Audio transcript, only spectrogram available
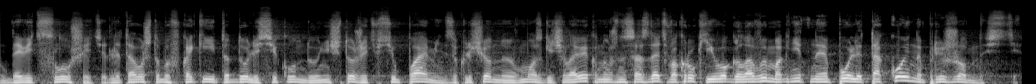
Да ведь слушайте, для того, чтобы в какие-то доли секунды уничтожить всю память, заключенную в мозге человека, нужно создать вокруг его головы магнитное поле такой напряженности,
